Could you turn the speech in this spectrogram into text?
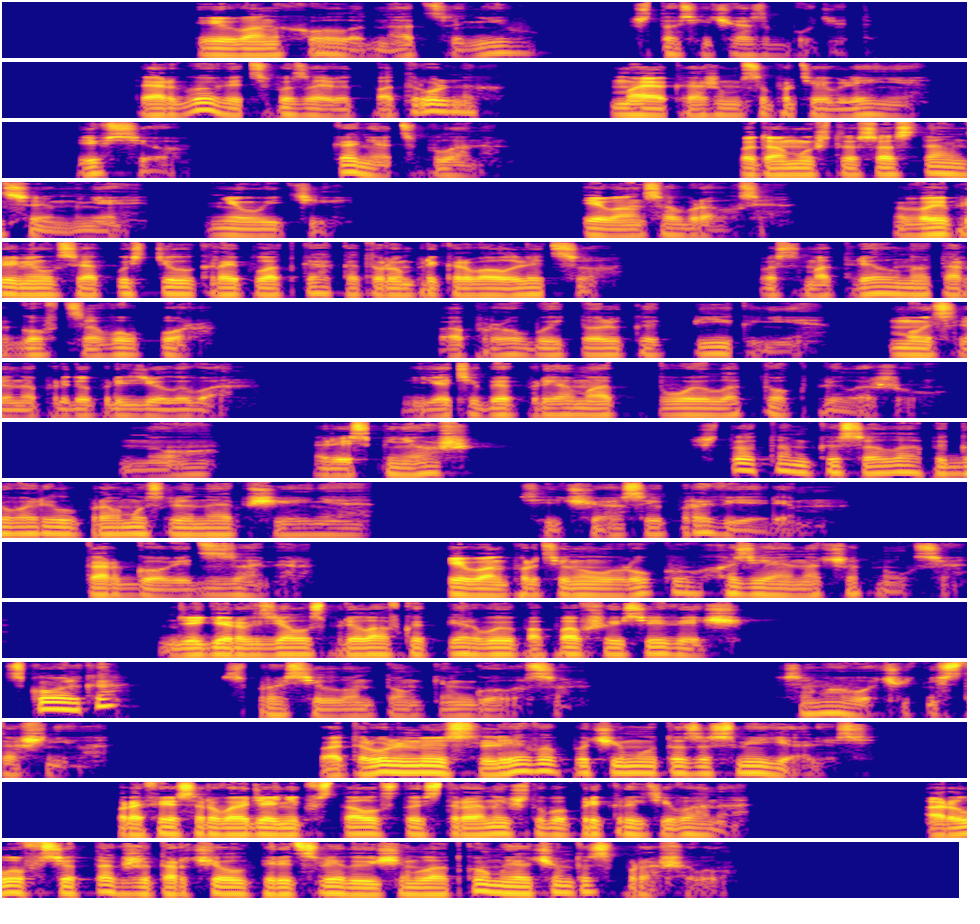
Иван холодно оценил, что сейчас будет. Торговец позовет патрульных, мы окажем сопротивление, и все. Конец планам. Потому что со станции мне не уйти. Иван собрался. Выпрямился, отпустил край платка, которым прикрывал лицо посмотрел на торговца в упор. «Попробуй только пикни», — мысленно предупредил Иван. «Я тебя прямо от твой лоток приложу. Ну, рискнешь?» Что там косолапый говорил про мысленное общение? Сейчас и проверим. Торговец замер. Иван протянул руку, хозяин отшатнулся. Диггер взял с прилавка первую попавшуюся вещь «Сколько?» — спросил он тонким голосом. Самого чуть не стошнило. Патрульные слева почему-то засмеялись. Профессор Водяник встал с той стороны, чтобы прикрыть Ивана. Орлов все так же торчал перед следующим лотком и о чем-то спрашивал.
